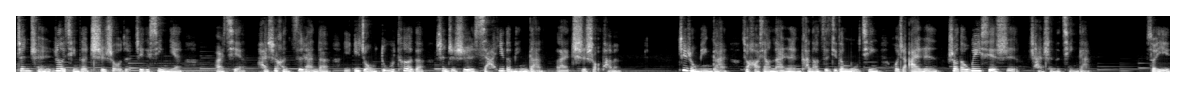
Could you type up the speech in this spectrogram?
真诚热情地持守着这个信念，而且还是很自然的以一种独特的，甚至是狭义的敏感来持守他们。这种敏感就好像男人看到自己的母亲或者爱人受到威胁时产生的情感。所以，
